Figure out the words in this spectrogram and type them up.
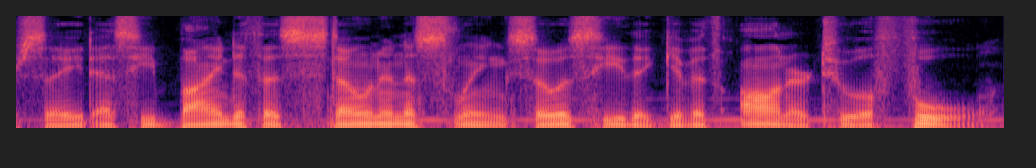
8 As he bindeth a stone in a sling, so is he that giveth honor to a fool.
